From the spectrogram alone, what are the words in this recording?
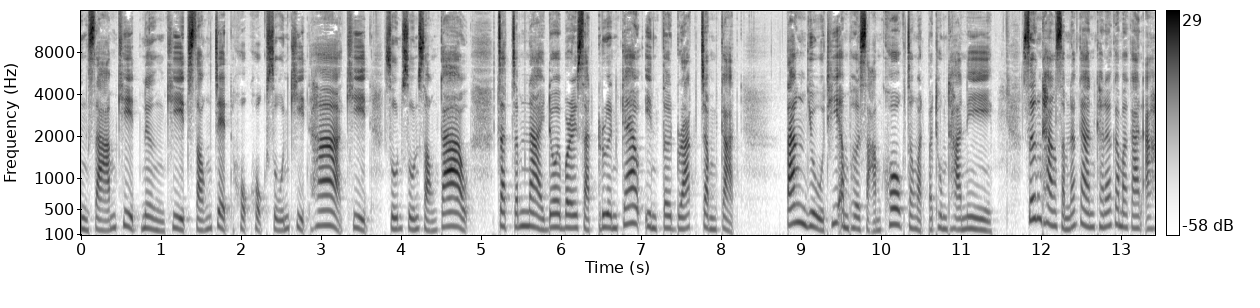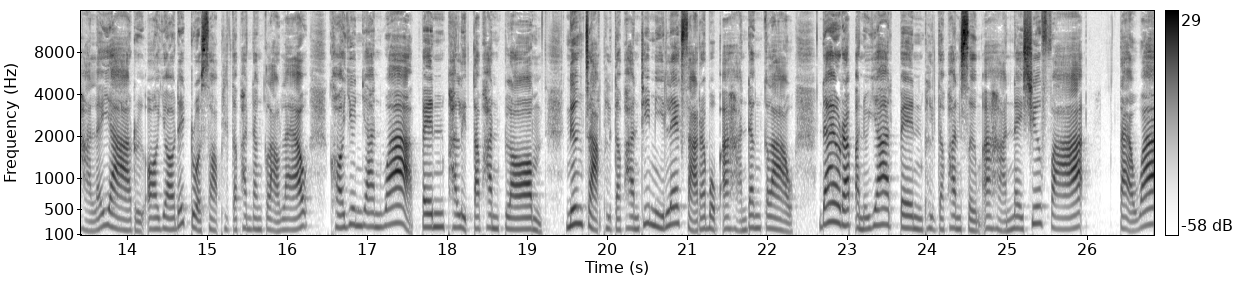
13ขีด1ขีด27660ขีด5ขีด0029 จัดจำหน่ายโดยบริษัทเรือนแก้วอินเตอร์ดรักจำกัด ตั้งอยู่ที่อำเภอสามโคกจังหวัดปทุมธานี ซึ่งทางสำนักงานคณะกรรมการอาหารและยา หรืออย.ได้ตรวจสอบผลิตภัณฑ์ดังกล่าวแล้ว ขอยืนยันว่าเป็นผลิตภัณฑ์ปลอม เนื่องจากผลิตภัณฑ์ที่มีเลขสารบบอาหารดังกล่าว ได้รับอนุญาตเป็นผลิตภัณฑ์เสริมอาหารในชื่อฟ้า แต่ว่า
